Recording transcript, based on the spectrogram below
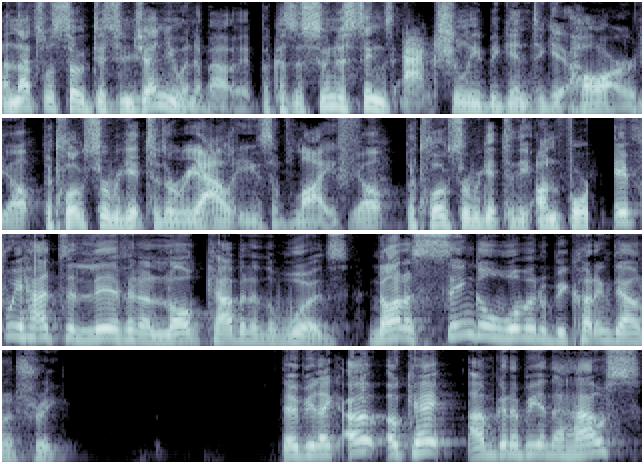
And that's what's so disingenuous about it because as soon as things actually begin to get hard, Yep. the closer we get to the realities of life, Yep. the closer we get to the unfortunate. If we had to live in a log cabin in the woods, not a single woman would be cutting down a tree. They'd be like, oh, okay, I'm going to be in the house.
